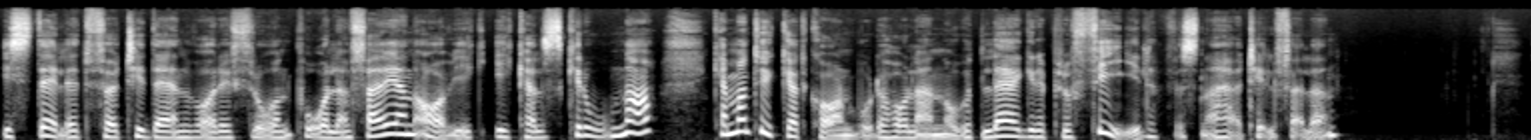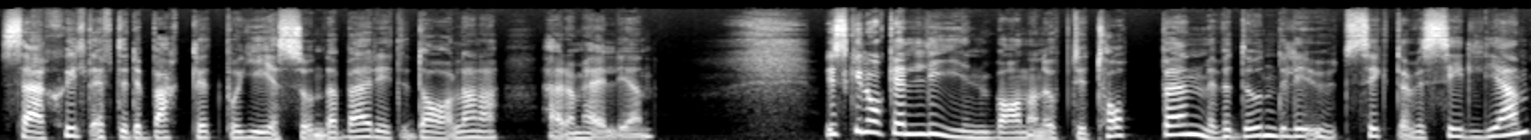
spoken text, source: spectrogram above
istället för till den varifrån Polenfärjan avgick i Karlskrona kan man tycka att karn borde hålla en något lägre profil för såna här tillfällen. Särskilt efter debaclet på Gesundaberget i Dalarna häromhelgen. Vi skulle åka linbanan upp till toppen toppen med vidunderlig utsikt över Siljan.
